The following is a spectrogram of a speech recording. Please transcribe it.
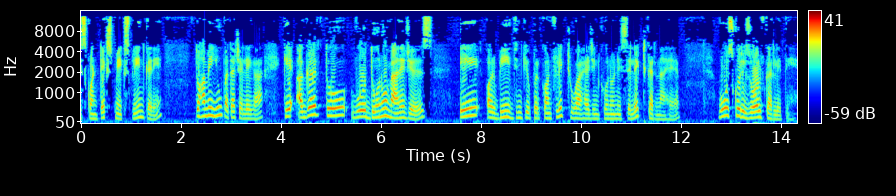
اس کانٹیکسٹ میں ایکسپلین کریں تو ہمیں یوں پتہ چلے گا کہ اگر تو وہ دونوں مینجرز اے اور بی جن کے اوپر کانفلکٹ ہوا ہے جن کو انہوں نے سلیکٹ کرنا ہے وہ اس کو ریزالو کر لیتے ہیں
